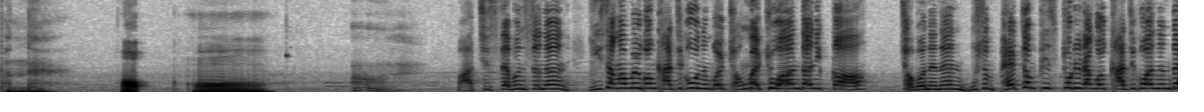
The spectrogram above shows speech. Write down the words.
맞네. 어, 어, 마치 세븐스는 이상한 물건 가지고 오는 걸 정말 좋아한다니까. 저번에는 무슨 배점 피스톨이란 걸 가지고 왔는데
